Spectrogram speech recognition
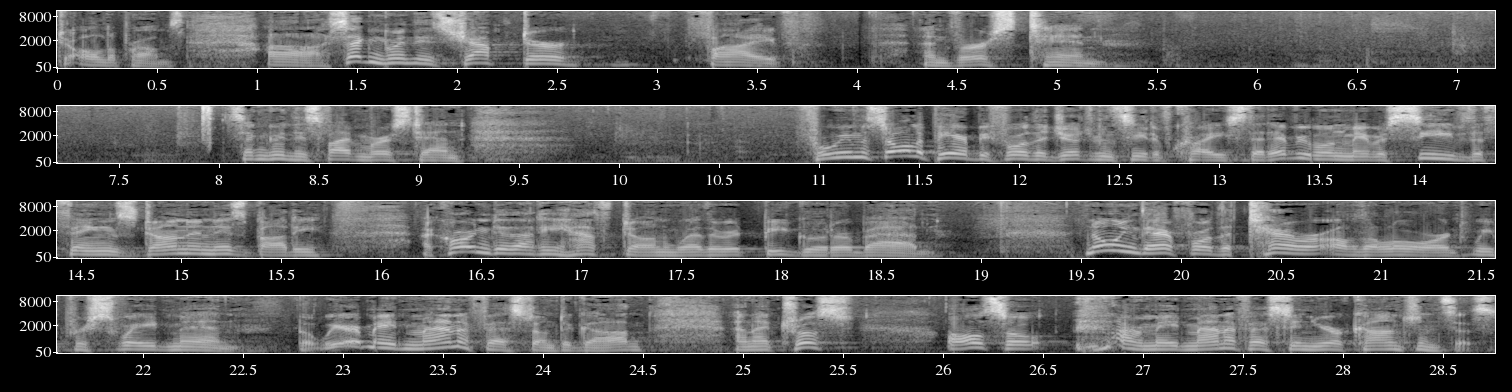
to all the problems. Uh, 2 Corinthians chapter 5 and verse 10. 2 Corinthians 5 and verse 10. For we must all appear before the judgment seat of Christ, that everyone may receive the things done in his body, according to that he hath done, whether it be good or bad. Knowing therefore the terror of the Lord, we persuade men. But we are made manifest unto God, and I trust also are made manifest in your consciences.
